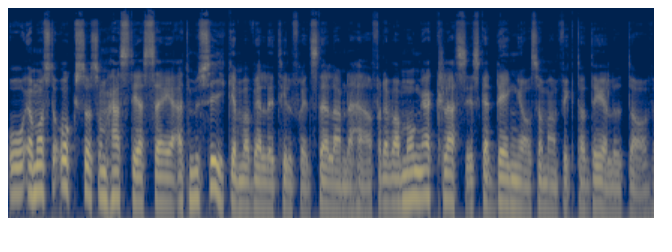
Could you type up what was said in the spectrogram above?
Och jag måste också som hastigast säga att musiken var väldigt tillfredsställande här. För det var många klassiska dängor som man fick ta del utav.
